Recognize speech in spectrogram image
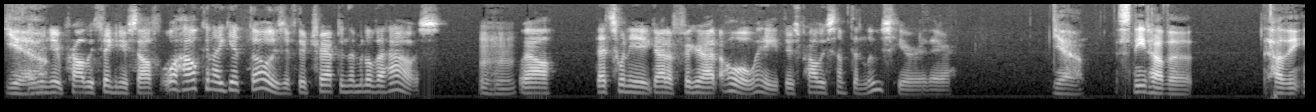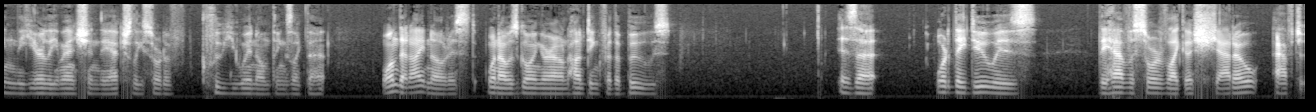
Yeah. and then you're probably thinking to yourself, "Well, how can I get those if they're trapped in the middle of the house?" hmm Well, that's when you got to figure out, "Oh, wait, there's probably something loose here or there." Yeah, it's neat how the how they in the early mention they actually sort of clue you in on things like that. One that I noticed when I was going around hunting for the boos is that what they do is they have a sort of like a shadow after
